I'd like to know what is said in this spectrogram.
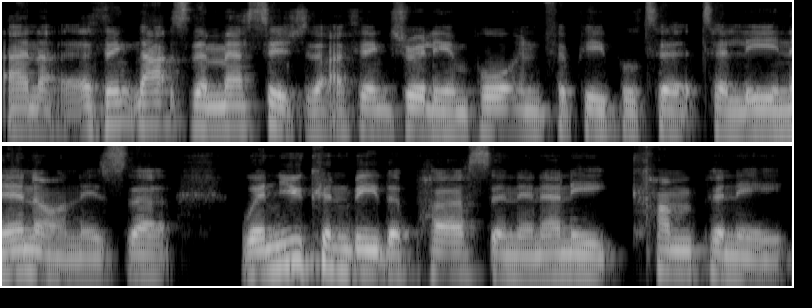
And I think that's the message that I think is really important for people to to lean in on is that when you can be the person in any company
